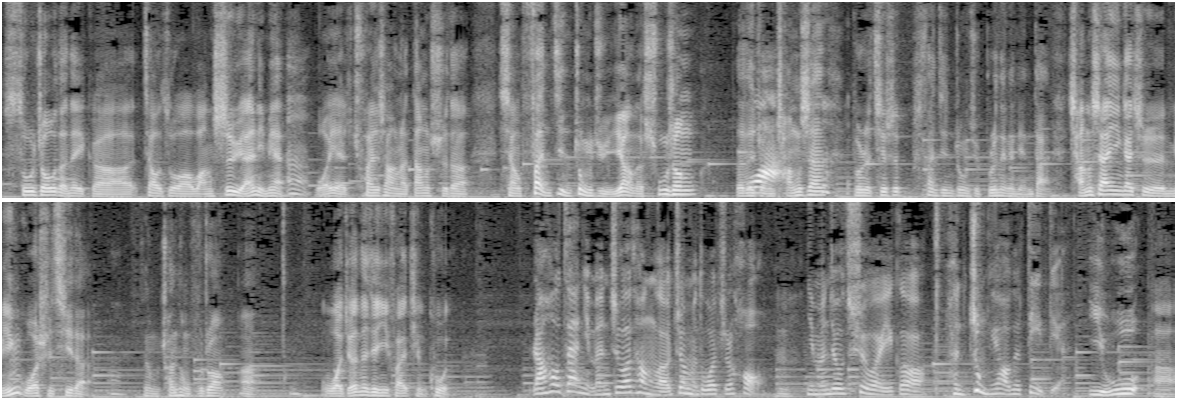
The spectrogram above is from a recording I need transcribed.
苏州的那个叫做网师园里面，嗯我也穿上了当时的像范进中举一样的书生的那种长衫，不是，其实范进中举不是那个年代，长衫应该是民国时期的嗯那种传统服装啊。我觉得那件衣服还挺酷的。然后在你们折腾了这么多之后，嗯你们就去了一个很重要的地点义乌啊，——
